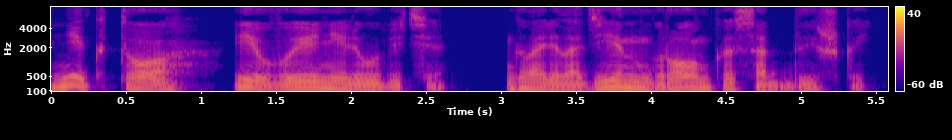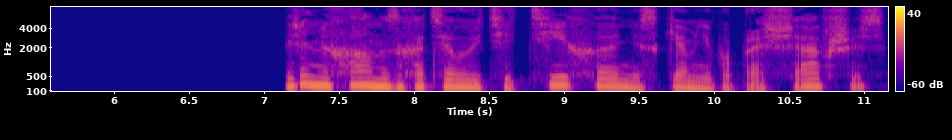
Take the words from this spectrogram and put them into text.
Никто, и вы не любите», — говорил один громко с отдышкой. Ирина Михайловна захотела уйти тихо, ни с кем не попрощавшись,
